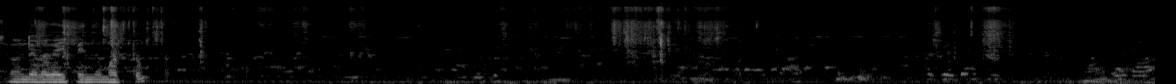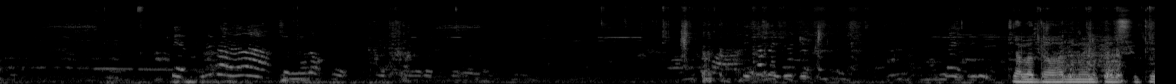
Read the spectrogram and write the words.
చూడండి ఎలాగైపోయింది మొత్తం. చాలా దారుణమైన పరిస్థితి.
